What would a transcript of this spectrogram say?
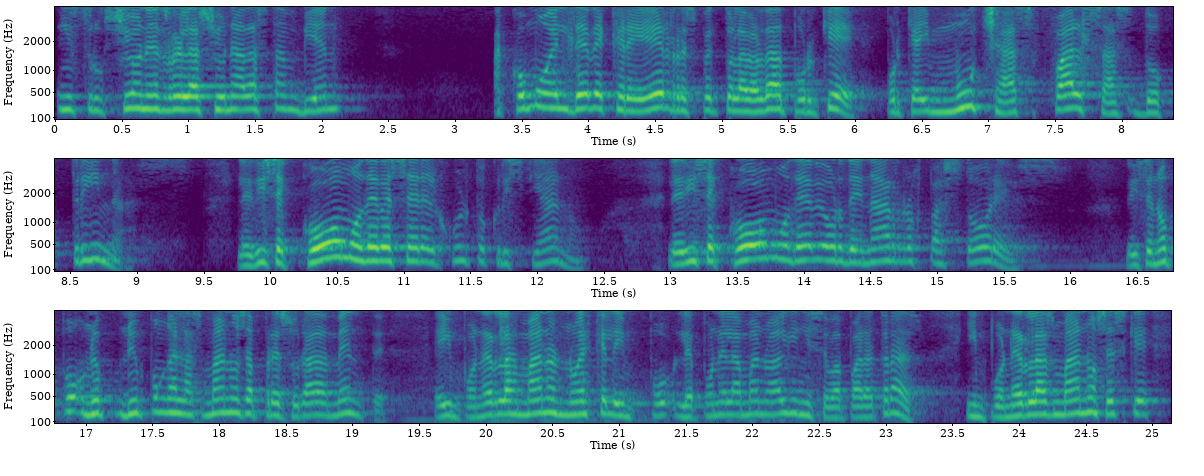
instrucciones relacionadas también a cómo él debe creer respecto a la verdad. ¿Por qué? Porque hay muchas falsas doctrinas. Le dice cómo debe ser el culto cristiano. Le dice cómo debe ordenar los pastores. Le dice no, no, impongas las manos apresuradamente. E imponer las manos no es que le, le pone la mano a alguien y se va para atrás. Imponer las manos es que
